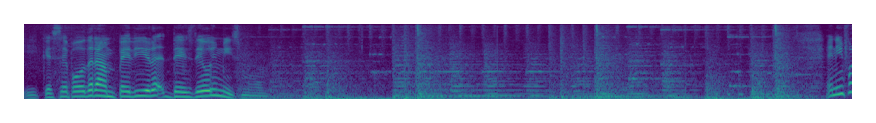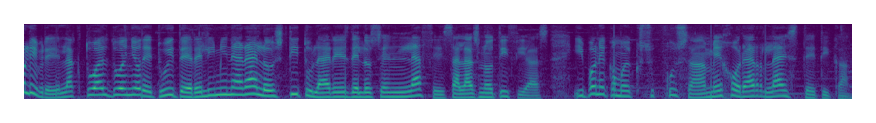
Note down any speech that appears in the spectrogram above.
y que se podrán pedir desde hoy mismo. En Infolibre, el actual dueño de Twitter eliminará los titulares de los enlaces a las noticias y pone como excusa mejorar la estética.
